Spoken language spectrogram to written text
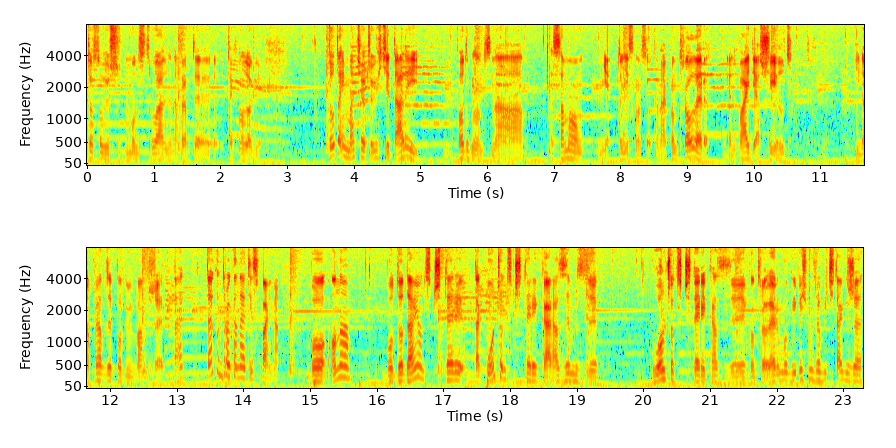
to są już monstrualne naprawdę technologie. Tutaj macie oczywiście dalej podgląd na samą, nie, to nie jest konsolka, na kontroler Nvidia Shield i naprawdę powiem wam, że tak, ta kontrolka nawet jest fajna, bo ona, bo dodając 4, tak łącząc 4K razem z łącząc 4K z kontrolerem. Moglibyśmy zrobić tak, że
